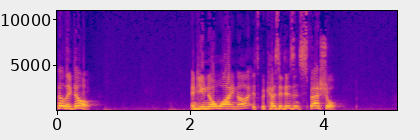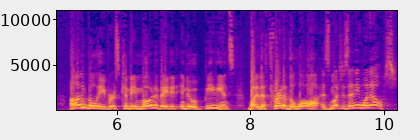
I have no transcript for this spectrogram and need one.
No, they don't. And you know why not? It's because it isn't special. Unbelievers can be motivated into obedience by the threat of the law as much as anyone else.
